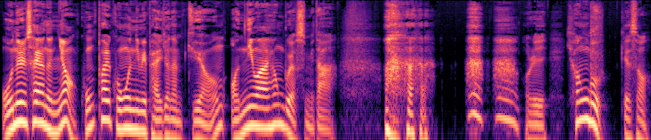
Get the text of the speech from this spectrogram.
오늘 사연은요, 0805님이 발견한 귀여움, 언니와 형부였습니다. 우리 형부께서,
